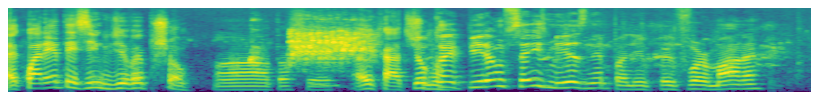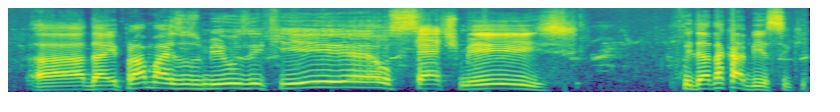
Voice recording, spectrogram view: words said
Aí 45 dias vai pro chão. Ah, tá certo. Aí, Cátia, Porque o caipira é uns seis meses, né? Pra ele, pra ele formar, né? Ah, daí pra mais os aqui é os sete meses. Cuidar da cabeça aqui.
